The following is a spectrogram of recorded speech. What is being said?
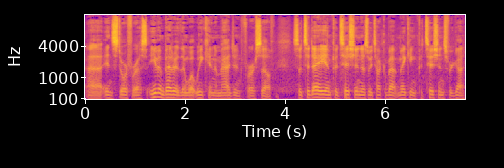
uh, in store for us, even better than what we can imagine for ourselves. So, today in petition, as we talk about making petitions for God,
